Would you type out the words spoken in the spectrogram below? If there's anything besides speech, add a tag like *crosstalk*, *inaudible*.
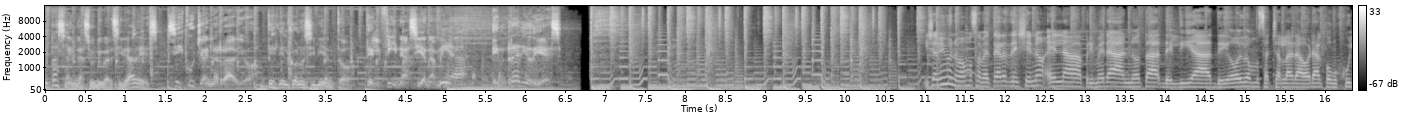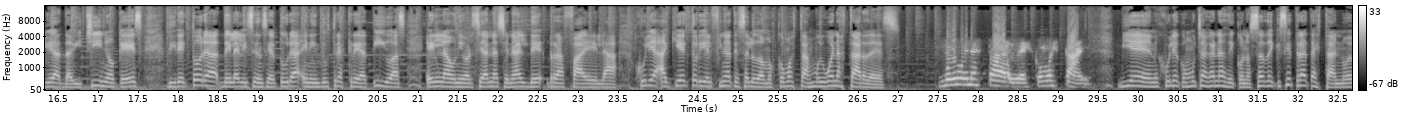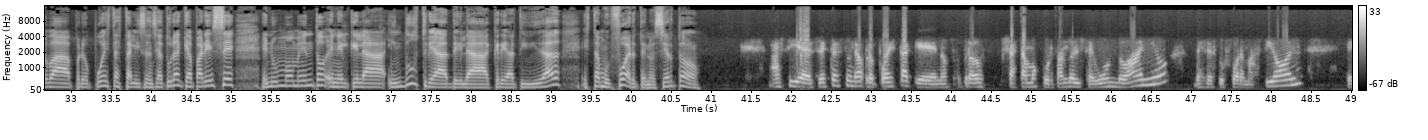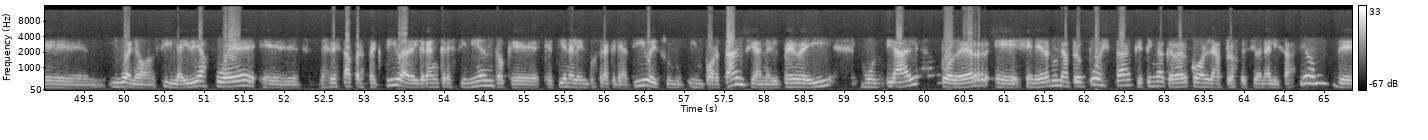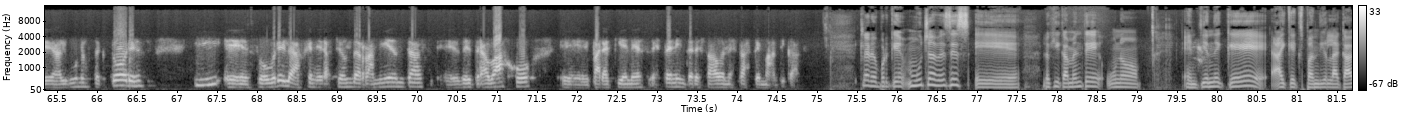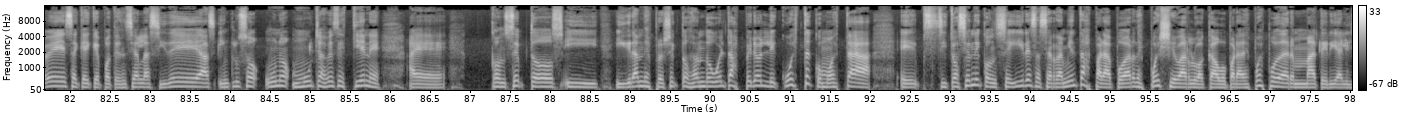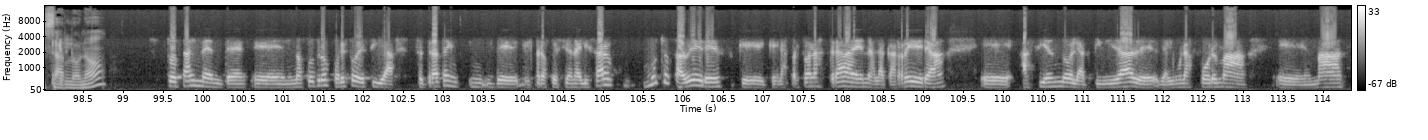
que pasa en las universidades se escucha en la radio. Desde el conocimiento. Delfina Cianamea en Radio 10. Y ya mismo nos vamos a meter de lleno en la primera nota del día de hoy. Vamos a charlar ahora con Julia Davicino, que es directora de la licenciatura en Industrias Creativas en la Universidad Nacional de Rafaela. Julia, aquí Héctor y Elfina te saludamos. ¿Cómo estás? Muy buenas tardes. Muy buenas tardes, ¿cómo están? Bien, Julia, con muchas ganas de conocer de qué se trata esta nueva propuesta, esta licenciatura que aparece en un momento en el que la industria de la creatividad está muy fuerte, ¿no es cierto? Así es, esta es una propuesta que nosotros ya estamos cursando el segundo año desde su formación. Eh, y bueno, sí, la idea fue eh, desde esta perspectiva del gran crecimiento que, tiene la industria creativa y su importancia en el PBI mundial, poder eh, generar una propuesta que tenga que ver con la profesionalización de algunos sectores y sobre la generación de herramientas de trabajo para quienes estén interesados en estas temáticas. Claro, porque muchas veces, eh, lógicamente, uno entiende que hay que expandir la cabeza, que hay que potenciar las ideas, incluso uno muchas veces tiene eh, conceptos y, grandes proyectos dando vueltas, pero le cuesta como esta eh, situación de conseguir esas herramientas para poder después llevarlo a cabo, para después poder materializarlo, ¿no? Totalmente. Eh, nosotros, por eso decía, se trata de, profesionalizar muchos saberes que, las personas traen a la carrera, eh, haciendo la actividad de, alguna forma eh, más,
